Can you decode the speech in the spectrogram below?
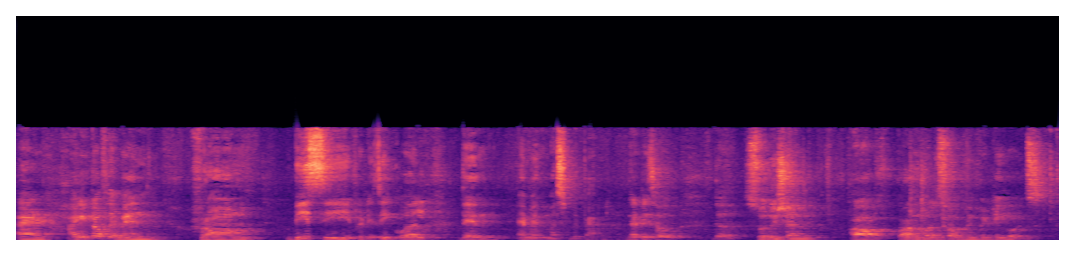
And height of MN from BC if it is equal then MN must be parallel. That is how the solution of converse of BPT goes.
